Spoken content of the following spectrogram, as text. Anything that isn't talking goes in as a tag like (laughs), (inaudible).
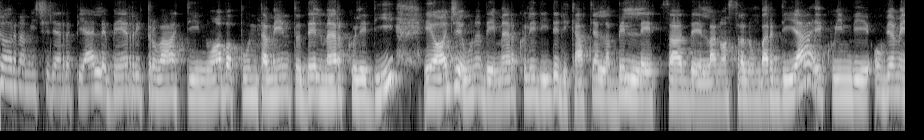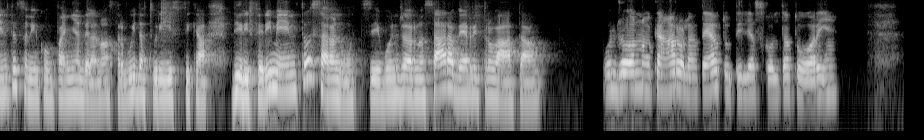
Buongiorno amici di RPL, ben ritrovati, nuovo appuntamento del mercoledì e oggi è uno dei mercoledì dedicati alla bellezza della nostra Lombardia e quindi ovviamente sono in compagnia della nostra guida turistica di riferimento, Sara Nuzzi. Buongiorno Sara, ben ritrovata. Buongiorno Carola, a te e a tutti gli ascoltatori.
